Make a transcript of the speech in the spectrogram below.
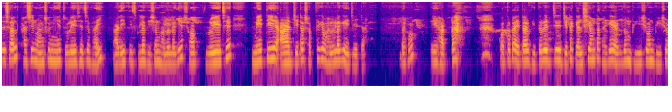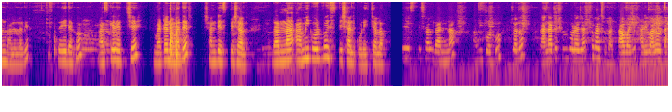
স্পেশাল খাসির মাংস নিয়ে চলে এসেছে ভাই। আর এই পিসগুলো ভীষণ ভালো লাগে। সব রয়েছে মেটে আর যেটা সব থেকে ভালো লাগে এই যে এটা। দেখো, এই হাড়টা কতটা এটার ভিতরের যে, যেটা ক্যালসিয়ামটা থাকে একদম ভীষণ ভীষণ ভালো লাগে। তো এই দেখো, আজকের হচ্ছে ম্যাটন আমাদের সানডে স্পেশাল রান্না আমি করব স্পেশাল করে। চলো। স্পেশাল রান্না আমি করব। চলো, রান্নাটা শুরু করা যাক। সকাল সকাল। তাও বাজে সাড়ে বারোটা।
